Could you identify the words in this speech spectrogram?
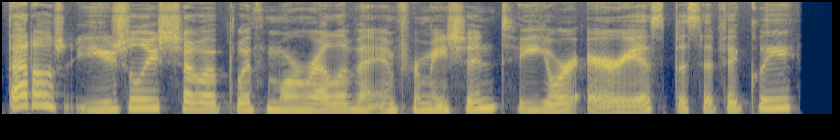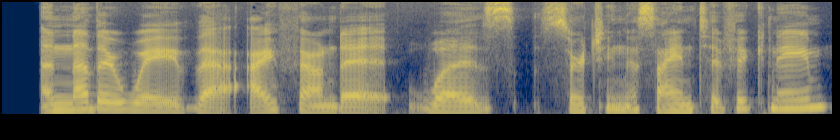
that'll usually show up with more relevant information to your area specifically. Another way that I found it was searching the scientific name.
